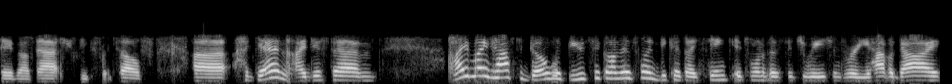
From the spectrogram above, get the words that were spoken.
say about that. It speaks for itself. Uh, again, I just, um, I might have to go with Busick on this one because I think it's one of those situations where you have a guy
